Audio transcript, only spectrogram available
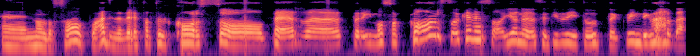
eh, non lo so, qua deve avere fatto il corso per eh, primo soccorso, che ne so, io ne ho sentito di tutte, quindi guarda,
